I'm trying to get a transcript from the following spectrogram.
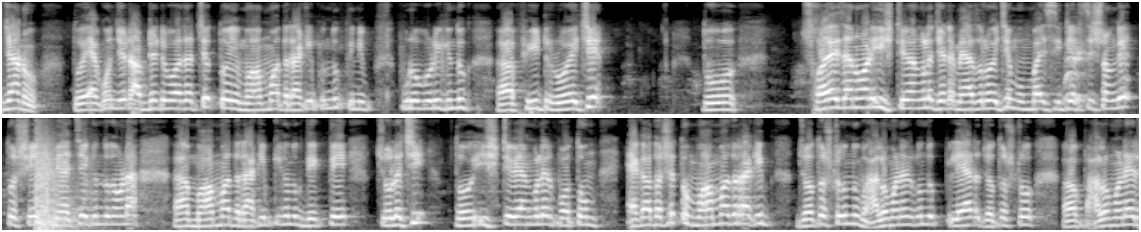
জানো। তো এখন যেটা আপডেট পাওয়া যাচ্ছে, তো এই মোহাম্মদ রাকিব কিন্তু তিনি পুরোপুরি কিন্তু ফিট রয়েছে। তো ছয় জানুয়ারি ইস্ট বেঙ্গলে যেটা ম্যাচ রয়েছে মুম্বাই সিটি এফসির সঙ্গে, তো সেই ম্যাচে কিন্তু আমরা মোহাম্মদ রাকিবকে কিন্তু দেখতে চলেছি। তো ইস্ট বেঙ্গলের প্রথম একাদশে, তো মোহাম্মদ রাকিব যথেষ্ট কিন্তু ভালো মানের কিন্তু প্লেয়ার যথেষ্ট ভালো মানের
